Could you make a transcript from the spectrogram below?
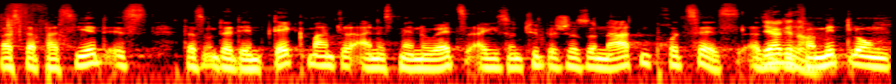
Was da passiert ist, dass unter dem Deckmantel eines Menuetts eigentlich so ein typischer Sonatenprozess, also Ja, die genau. Vermittlung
